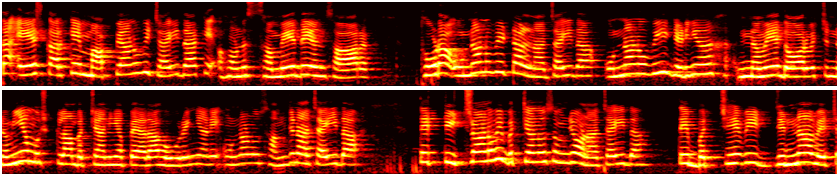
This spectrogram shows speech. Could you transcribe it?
ਤਾਂ ਇਸ ਕਰਕੇ ਮਾਪਿਆਂ ਨੂੰ ਵੀ ਚਾਹੀਦਾ ਕਿ ਹੁਣ ਸਮੇਂ ਦੇ ਅਨੁਸਾਰ ਥੋੜਾ ਉਹਨਾਂ ਨੂੰ ਵੀ ਢਲਣਾ ਚਾਹੀਦਾ, ਉਹਨਾਂ ਨੂੰ ਵੀ ਜਿਹੜੀਆਂ ਨਵੇਂ ਦੌਰ ਵਿੱਚ ਨਵੀਆਂ ਮੁਸ਼ਕਲਾਂ ਬੱਚਿਆਂ ਦੀਆਂ ਪੈਦਾ ਹੋ ਰਹੀਆਂ ਨੇ, ਉਹਨਾਂ ਨੂੰ ਸਮਝਣਾ ਚਾਹੀਦਾ ਤੇ ਟੀਚਰਾਂ ਨੂੰ ਵੀ ਬੱਚਿਆਂ ਨੂੰ ਸਮਝਾਉਣਾ ਚਾਹੀਦਾ। ਤੇ ਬੱਚੇ ਵੀ ਜਿਨ੍ਹਾਂ ਵਿੱਚ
